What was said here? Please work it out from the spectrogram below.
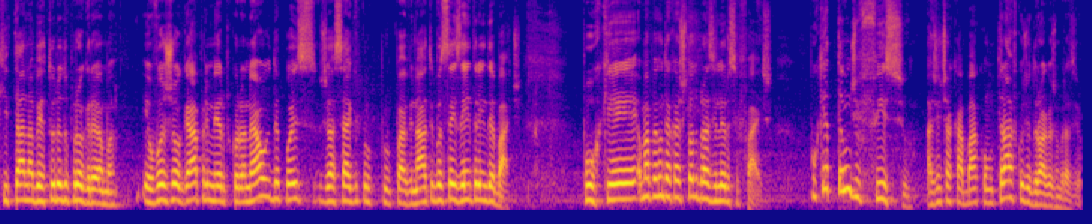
que está na abertura do programa. Eu vou jogar primeiro para o Coronel e depois já segue para o Pavinato e vocês entrem em debate. Porque é uma pergunta que acho que todo brasileiro se faz. Por que é tão difícil a gente acabar com o tráfico de drogas no Brasil?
